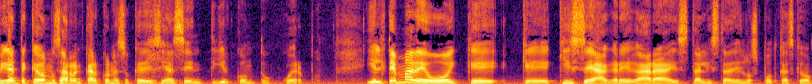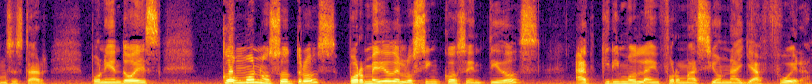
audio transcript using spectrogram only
Fíjate que vamos a arrancar con eso que decía sentir con tu cuerpo. Y el tema de hoy que, que quise agregar a esta lista de los podcasts que vamos a estar poniendo es cómo nosotros, por medio de los cinco sentidos, adquirimos la información allá afuera.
